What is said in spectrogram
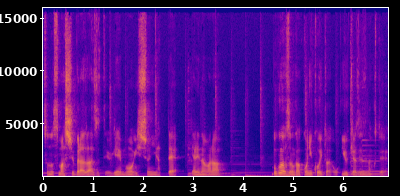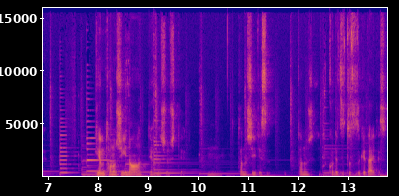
そのスマッシュブラザーズっていうゲームを一緒にやってやりながら僕はその学校に来いとか言う気は全然なくてゲーム楽しいなっていう話をして、うん、楽しいです。楽しこれずっと続けたいです。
